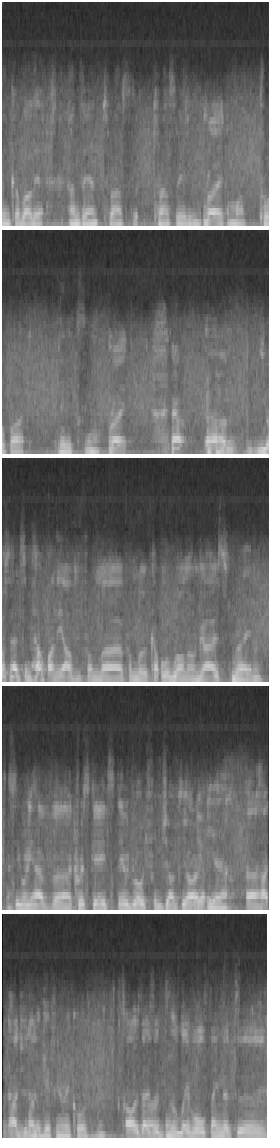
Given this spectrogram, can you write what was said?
Think about it, and then trans translating Right. like, a more proper lyrics, you know. Right. Now, um, you also had some help on the album from uh, from a couple of well-known guys. Right. I see where you have uh, Chris Gates, David Roach from Junkyard. Yep. Yeah. Uh, how, how'd you? On the Geffen record. oh, is that is it a label thing that? Uh,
